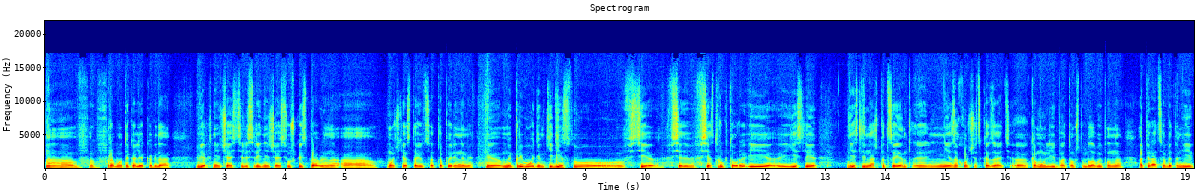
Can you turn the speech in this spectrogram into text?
в в работе коллег, когда верхняя часть или средняя часть ушка исправлена, а мочки остаются оттопыренными. Э, Мы приводим к единству все, все, все структуры, и если если наш пациент э, не захочет сказать э, кому-либо о том, что была выполнена операция, об этом ни-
